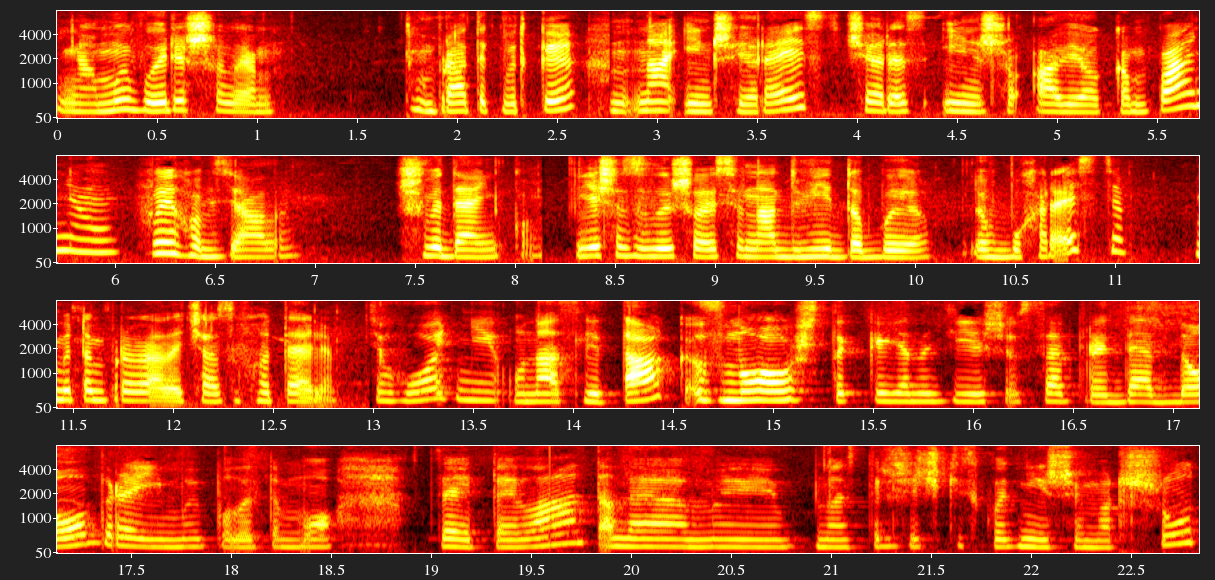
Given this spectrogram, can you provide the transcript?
Е, Ми вирішили. Брати квитки на інший рейс через іншу авіакомпанію. Ви його взяли швиденько. Я ще залишилася на дві доби в Бухаресті. Ми там провели час в готелі. Сьогодні у нас літак. Знову ж таки, я надію, що все пройде добре, і ми полетимо в цей Таїланд. Але ми у нас трішечки складніший маршрут,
